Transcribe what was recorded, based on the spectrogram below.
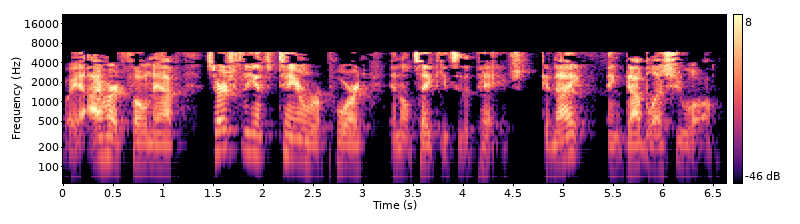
or your iHeart phone app, search for the Entertainment Report, and it'll take you to the page. Good night, and God bless you all.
